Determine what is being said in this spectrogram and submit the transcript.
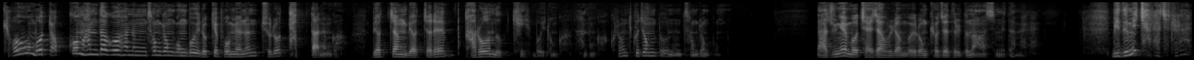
겨우 뭐 조금 한다고 하는 성경 공부 이렇게 보면은 주로 답다는 거. 몇 장 몇 절에 가로 넣기 뭐 이런 거. 그런 그 정도는 성경 공부. 나중에 뭐 제자 훈련 뭐 이런 교재들도 나왔습니다만 믿음이 자라지를 않아요.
